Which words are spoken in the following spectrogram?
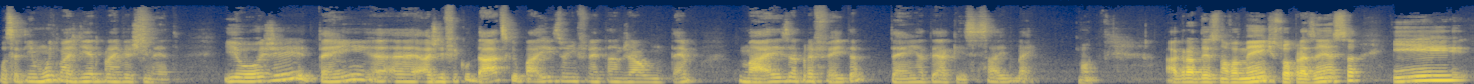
Você tinha muito mais dinheiro para investimento. E hoje tem é, é, as dificuldades que o país vem enfrentando já há algum tempo, mas a prefeita tem até aqui se saído bem. Bom, agradeço novamente sua presença e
